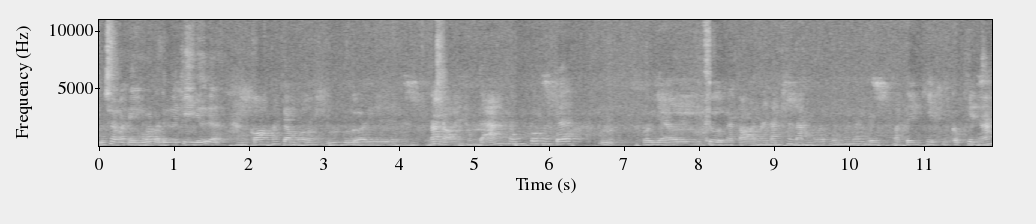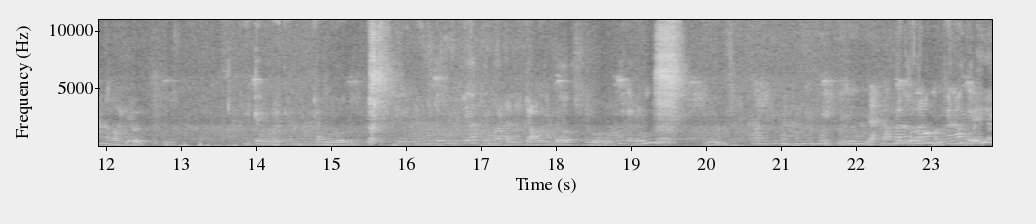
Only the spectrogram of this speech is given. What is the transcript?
Mà sao bà hiền quá bà đưa chi dữ vậy? Thằng con nó cho mượn Ừ. rồi nó đòi không trả nó muốn cốt nó chết. Ừ. Rồi giờ thưa ra tòa nó năm sáu năm rồi cũng không lấy được. Mà tiền chi khi cục thiên án nó còn giữ. Nói chung là cho cho mượn khi nó nó đúng nó chết chứ không phải là nó chồi không được. Thì Ừ. nói cho đúng. ừ có nói mình phải nói bây giờ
